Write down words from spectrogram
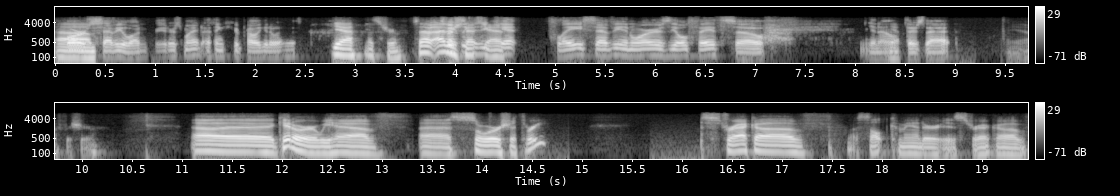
Or Um, Sevi 1 Creators might. I think you could probably get away with. yeah, that's true. So Especially because you yeah, can't play Sevi and Warriors the Old Faith, so, you know, Yep. there's that. yeah, for sure. Uh, Khador, we have uh, Sorsha three. Strakhov, Assault Commander is Strakhov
